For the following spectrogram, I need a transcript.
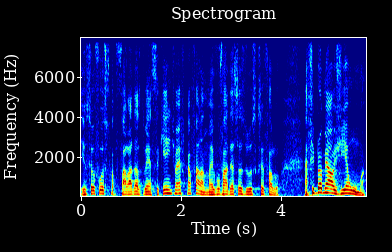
Eu, se eu fosse fa- falar das doenças aqui, a gente vai ficar falando, mas eu vou falar dessas duas que você falou. A fibromialgia é uma.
